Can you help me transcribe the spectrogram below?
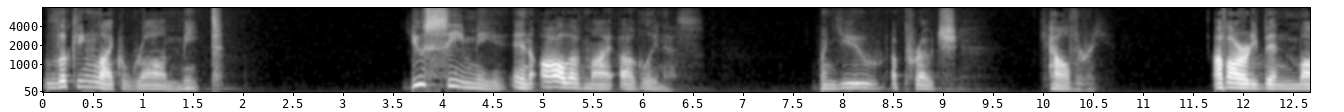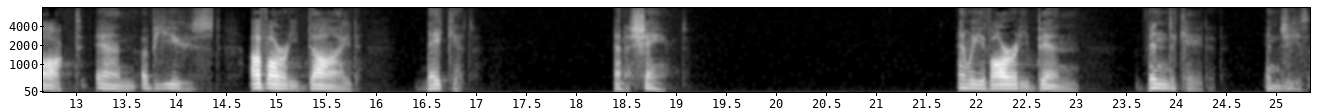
looking like raw meat. You see me in all of my ugliness when you approach Calvary. I've already been mocked and abused. I've already died naked and ashamed. And we have already been vindicated in Jesus.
